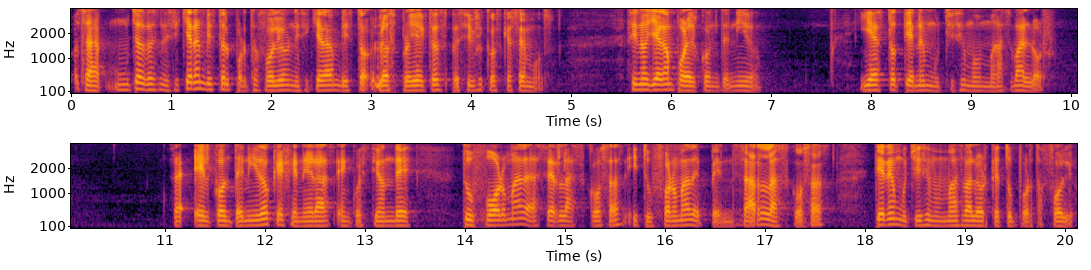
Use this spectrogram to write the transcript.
O sea, muchas veces ni siquiera han visto el portafolio, ni siquiera han visto los proyectos específicos que hacemos, sino llegan por el contenido. Y esto tiene muchísimo más valor. O sea, el contenido que generas en cuestión de tu forma de hacer las cosas y tu forma de pensar las cosas tiene muchísimo más valor que tu portafolio.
